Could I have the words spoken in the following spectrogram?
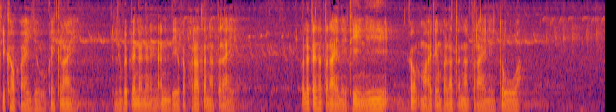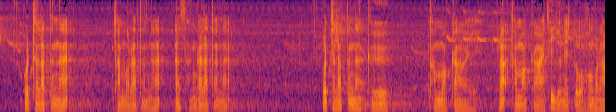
ที่เข้าไปอยู่ใกล้ ๆ หรือไปเป็นอันหนึ่งอันเดียวกับพระรัตนตรัย พระรัตนตรัยในที่นี้ก็หมายถึงพระรัตนตรัยในตัว พุทธรัตนะ ธรรมรัตนะและสังฆรัตนะพุทธรัตนะคือธรรมกายพระธรรมกายที่อยู่ในตัวของเรา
